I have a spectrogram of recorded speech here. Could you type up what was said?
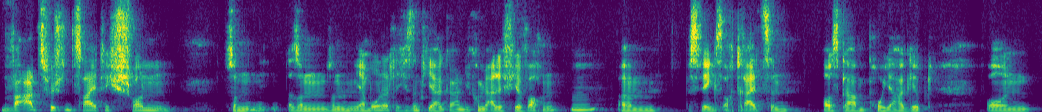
war zwischenzeitlich schon so ein, so ein, so ein ja, monatlich sind die ja gar nicht. Die kommen ja alle vier Wochen. Hm. ähm, weswegen es auch 13 Ausgaben pro Jahr gibt. Und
